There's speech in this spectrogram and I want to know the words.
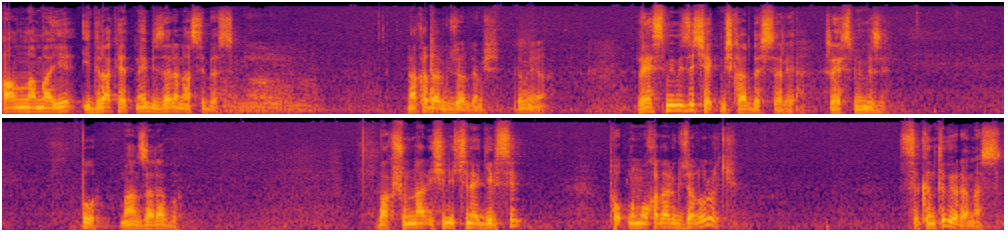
anlamayı, idrak etmeyi bizlere nasip etsin. Ne kadar güzel demiş değil mi ya? Resmimizi çekmiş kardeşler ya. Resmimizi. Bu. Manzara bu. Bak şunlar işin içine girsin. Toplum o kadar güzel olur ki. Sıkıntı göremezsin.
